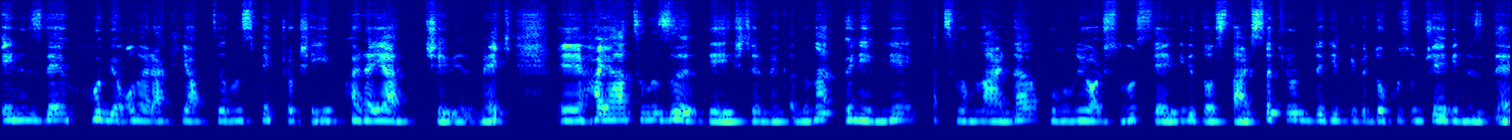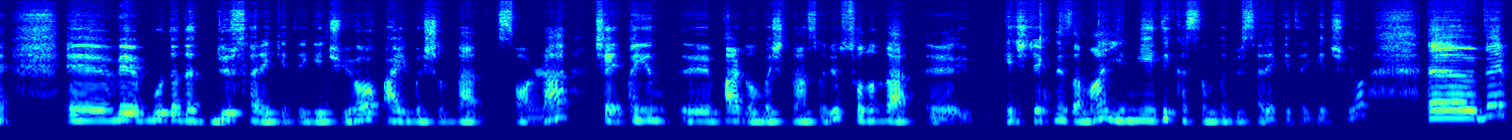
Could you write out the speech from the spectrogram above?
elinizde hobi olarak yaptığınız pek çok şeyi paraya çevirmek, e, hayatınızı değiştirmek adına önemli atılımlarda bulunuyorsunuz sevgili dostlar. Satürn dediğim gibi 9. evinizde e, ve burada da düz harekete geçiyor ay başından sonra şey ayın e, pardon başından sonra sonunda e, geçecek ne zaman? 27 Kasım'da düz harekete geçiyor. Eee, ve,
